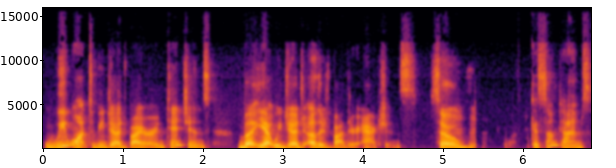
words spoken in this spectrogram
we want to be judged by our intentions, but yet we judge others by their actions." So, because mm-hmm. sometimes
